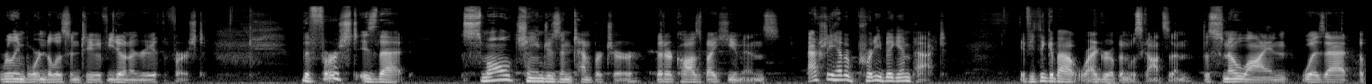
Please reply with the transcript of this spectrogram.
really important to listen to if you don't agree with the first. The first is that small changes in temperature that are caused by humans actually have a pretty big impact. If you think about where I grew up in Wisconsin, the snow line was at an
